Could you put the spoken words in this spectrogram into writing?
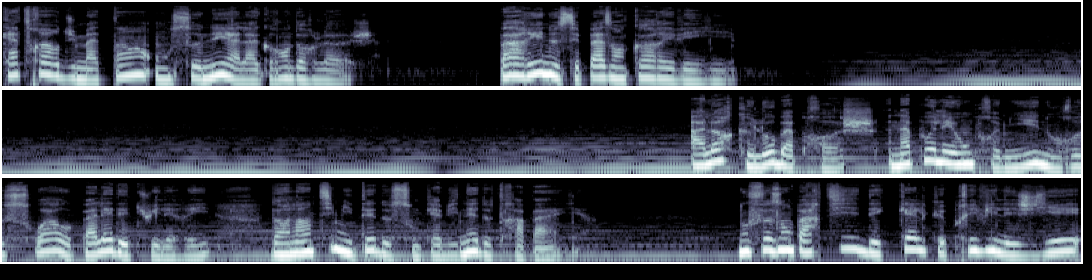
4 heures du matin ont sonné à la grande horloge. Paris ne s'est pas encore éveillé. Alors que l'aube approche, Napoléon Ier nous reçoit au Palais des Tuileries, dans l'intimité de son cabinet de travail. Nous faisons partie des quelques privilégiés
